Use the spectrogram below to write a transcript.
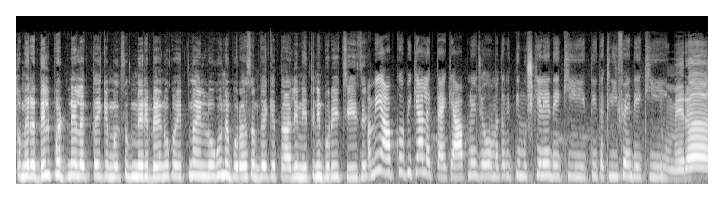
तो मेरा दिल फटने लगता है कि मकसद मेरी बहनों को इतना इन लोगों ने बुरा समझा कि तालीम इतनी बुरी चीज़ है। अम्मी आपको भी क्या लगता है कि आपने जो मतलब इतनी मुश्किलें देखी इतनी तकलीफ़ें देखी? मेरा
